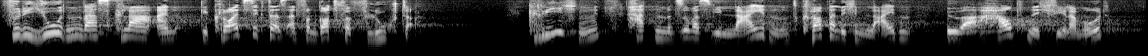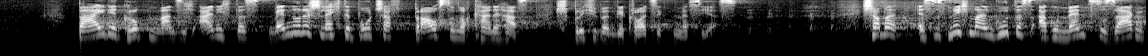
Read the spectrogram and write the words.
Für die Juden war es klar, ein gekreuzigter ist ein von Gott verfluchter. Griechen hatten mit sowas wie Leiden und körperlichem Leiden überhaupt nicht viel am Hut. Beide Gruppen waren sich einig, dass wenn du eine schlechte Botschaft brauchst und noch keine hast, sprich über einen gekreuzigten Messias. Schau mal, es ist nicht mal ein gutes Argument zu sagen,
